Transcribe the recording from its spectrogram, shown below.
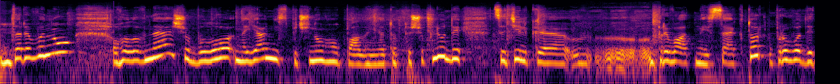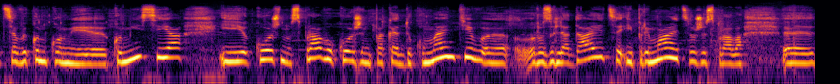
деревину. Головне, щоб було наявність пічного опалення, тобто, щоб люди це тільки приватний сектор. Проводиться виконкомі комісія, і кожну справу, кожен пакет документів е, розглядається і приймається вже справа. Е,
